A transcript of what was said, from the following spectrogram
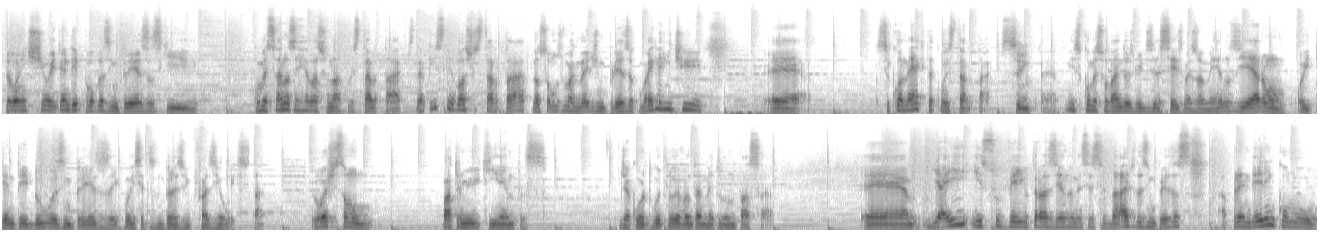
Então a gente tinha 80 e poucas empresas que começaram a se relacionar com startups. Né? Que esse negócio de startup, nós somos uma grande empresa, como é que a gente é, se conecta com startups? Sim. É, Isso começou lá em 2016, mais ou menos, e eram 82 empresas aí conhecidas no Brasil que faziam isso, tá? E hoje são 4.500, de acordo com o levantamento do ano passado. É, e aí isso veio trazendo a necessidade das empresas aprenderem como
